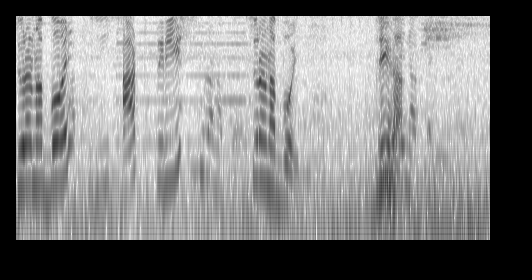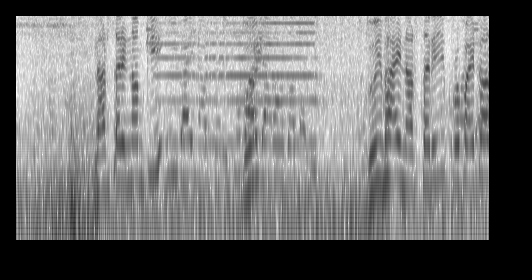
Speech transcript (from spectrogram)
চুরানব্বই তিরিশ আটত্রিশ চুরানব্বই। জি হ্যাঁ। নার্সারির নাম কি? দুই ভাই নার্সারি প্রোপাইটর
